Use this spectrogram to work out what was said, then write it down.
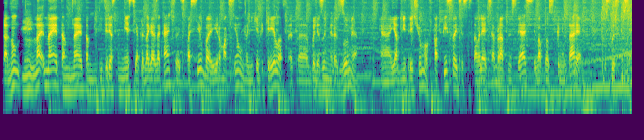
да, ну, на, на, этом, на этом интересном месте я предлагаю заканчивать. Спасибо, Ира Максимова, Никита Кириллов. Это были «Зумеры в Зуме». Э, я Дмитрий Чумов. Подписывайтесь, оставляйте обратную связь и вопросы в комментариях. Услышимся.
